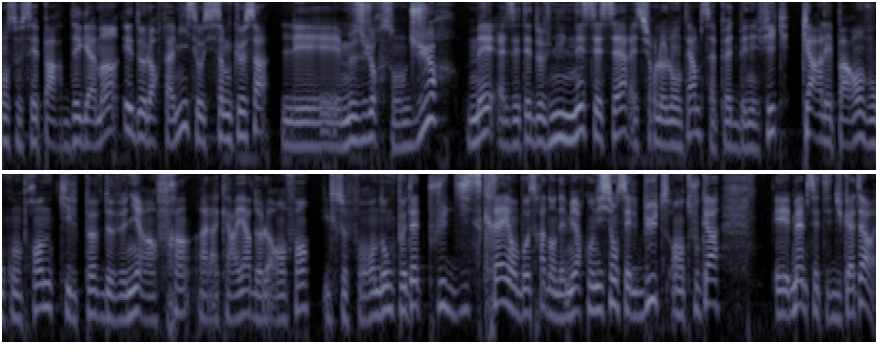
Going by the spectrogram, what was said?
on se sépare des gamins et de leur famille. C'est aussi simple que ça. Les mesures sont dures, mais elles étaient devenues nécessaires et sur le long terme, ça peut être bénéfique car les parents vont comprendre qu'ils peuvent devenir un frein à la carrière de leur enfant. Ils se feront donc peut-être plus discrets et on bossera dans des meilleures conditions. C'est le but, en tout cas. Et même cet éducateur,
